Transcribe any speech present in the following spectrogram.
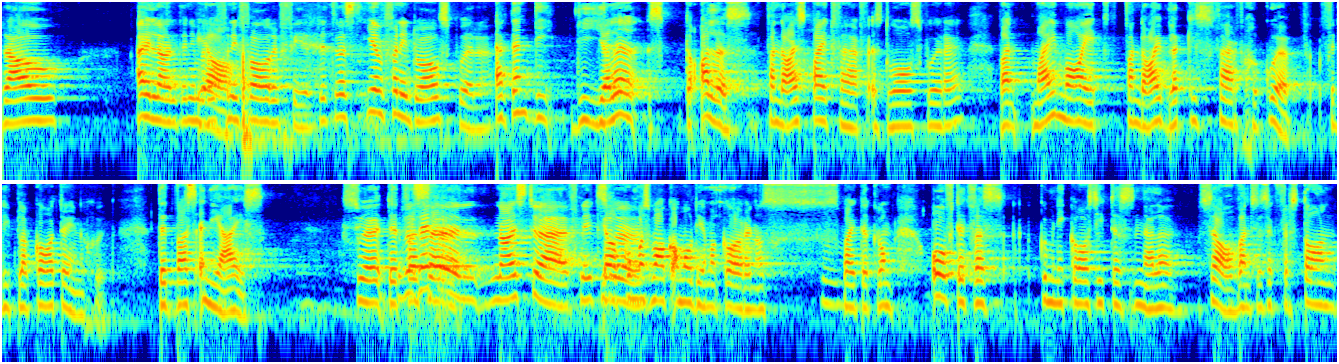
Rau eiland in die middel Ja. van die Vaalrivier. Dit was een van die dwaalspore. Ek dink die die hele die alles van daai spuitverf is dwaalspore want my ma het van daai blikkies verf gekoop vir die plakkate en goed. Dit was in die huis. So dit, was 'n nice to have, net so. Ja, kom ons maak almal die mekaar en ons spuit 'n klomp. Of dit was kommunikasie tussen hulle self want soos ek verstaan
